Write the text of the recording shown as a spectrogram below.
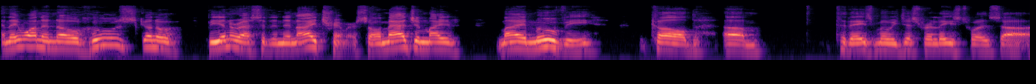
and they want to know who's going to be interested in an eye trimmer. So imagine my my movie called um, today's movie just released was uh,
